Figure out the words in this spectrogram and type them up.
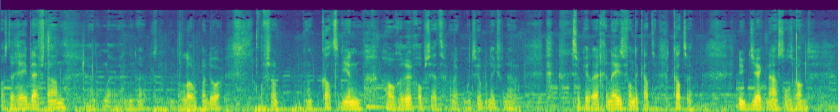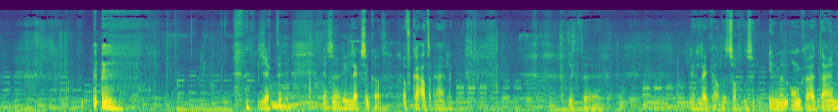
Als de ree blijft staan, dan, eh, eh, dan loop ik maar door. Of zo'n een kat die een hoge rug opzet. Daar moet ze helemaal niks van hebben. is ook heel erg genezen van de kat, katten. Nu Jack naast ons woont. Jack is een relaxe kat. Of kater eigenlijk. Ligt, eh, ligt lekker altijd ochtends in mijn onkruidtuin.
